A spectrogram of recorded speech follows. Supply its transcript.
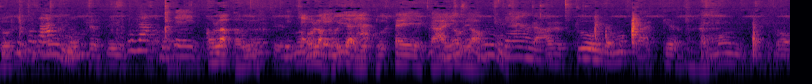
trôi Cứ có lá một cái tiền Có lá của đây có là khử có là khử giờ khử tay cả yếu rồi Ra cả cái chua cho. nó cả kia cả món đó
